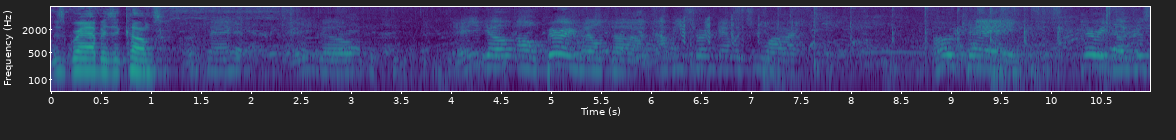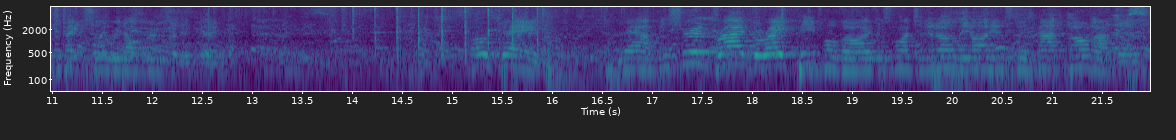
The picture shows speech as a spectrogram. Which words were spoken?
Just grab as it comes. Okay, there you go. There you go. Oh, very well done. Now be sure to get what you want. Okay, here we go, just to make sure we don't lose anything. Okay, yeah, be sure and bribe the right people, though. I just want you to know the audience does not vote on this.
